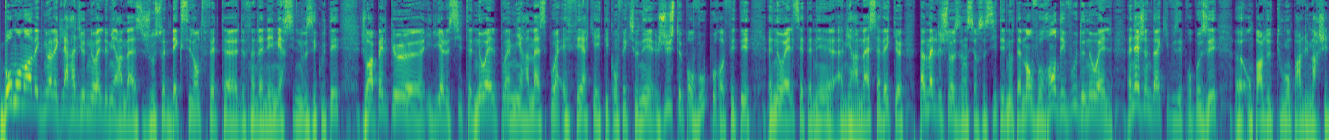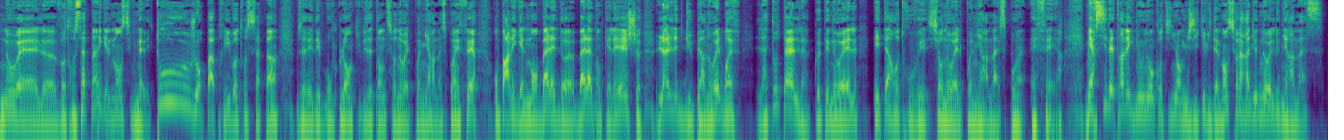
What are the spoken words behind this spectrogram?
Bon moment avec nous avec la radio de Noël de Miramas. Je vous souhaite d'excellentes fêtes euh, de fin d'année. Merci de nous écouter. Je vous rappelle que euh, il y a le site noël.miramas.fr qui a été confectionné juste pour vous pour fêter Noël cette année à Miramas avec euh, pas mal de choses hein, sur ce site et notamment vos rendez-vous de Noël. Un agenda qui vous est proposé. on parle de tout. On parle du marché de Noël, votre sapin également. Si vous n'avez toujours pas pris votre sapin, vous avez des bons plans qui vous attendent sur noël.miramas.fr. On parle également balade balade en calèche la lettre du Père Noël, bref, la totale côté Noël est à retrouver sur noël.miramas.fr. Merci d'être avec nous, nous on continue en musique évidemment sur la radio de Noël de Miramas.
